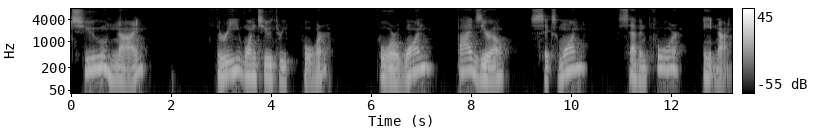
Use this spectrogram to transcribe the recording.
2, 9, 3, 1, 2, 3, 4, 4, 1, 5, 0, 6, 1, 7, 4, 8, 9.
